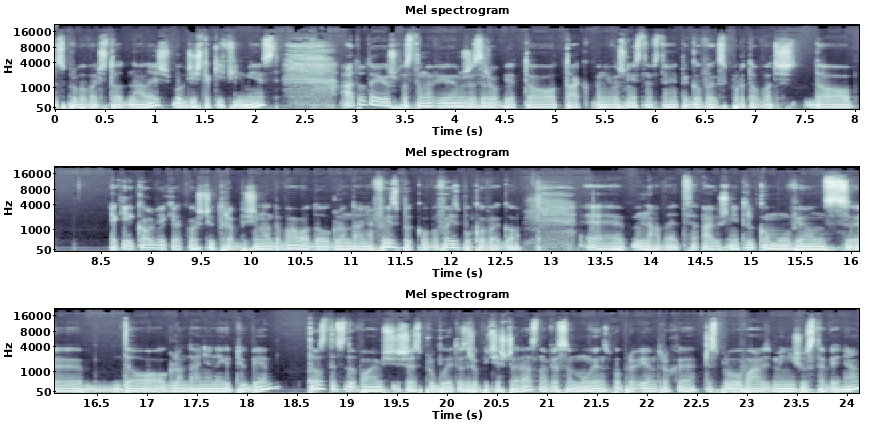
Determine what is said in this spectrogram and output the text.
spróbować to odnaleźć, bo gdzieś taki film jest. A tutaj już postanowiłem, że zrobię to tak, ponieważ nie jestem w stanie tego wyeksportować do jakiejkolwiek jakości, która by się nadawała do oglądania facebookowego e, nawet, a już nie tylko mówiąc e, do oglądania na YouTubie, to zdecydowałem się, że spróbuję to zrobić jeszcze raz. Nawiasem mówiąc, poprawiłem trochę, czy spróbowałem zmienić ustawienia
